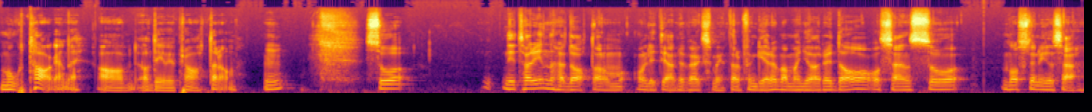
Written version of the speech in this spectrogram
mottagande av, av det vi pratar om. Mm. Så ni tar in den här datan om, om lite grann hur verksamheten fungerar, vad man gör idag och sen så måste ni ju så här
